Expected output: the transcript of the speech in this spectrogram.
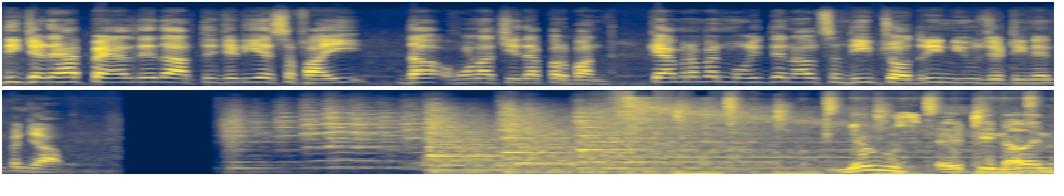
ਦੀ ਜਿਹੜਾ ਹੈ ਪਹਿਲ ਦੇ ਆਧਾਰ ਤੇ ਜਿਹੜੀ ਹੈ ਸਫ਼ਾਈ ਦਾ ਹੋਣਾ ਚਾਹੀਦਾ ਪ੍ਰਬੰਧ। ਕੈਮਰਾਮੈਨ ਮੋਹਿਤ ਦੇ ਨਾਲ ਸੰਦੀਪ ਚੌਧਰੀ, ਨਿਊਜ਼ 18 ਪੰਜਾਬ। ਨਿਊਜ਼ 89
